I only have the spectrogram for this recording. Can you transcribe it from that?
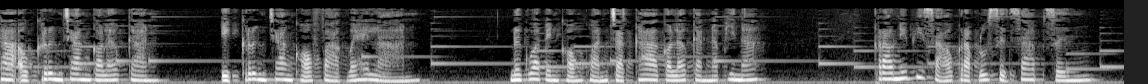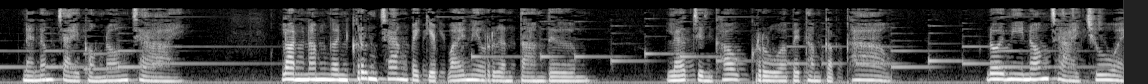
ข้าเอาครึ่งช่างก็แล้วกัน อีกครึ่งช่างขอฝากไว้ให้หลาน นึกว่าเป็นของขวัญจากข้าก็แล้วกันนะพี่นะ คราวนี้พี่สาวกลับรู้สึกซาบซึ้ง ในน้ำใจของน้องชายหล่อนนำเงินครึ่งช่างไปเก็บไว้ในเรือนตามเดิม แล้วจึงเข้าครัวไปทำกับข้าว โดยมีน้องชายช่วย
